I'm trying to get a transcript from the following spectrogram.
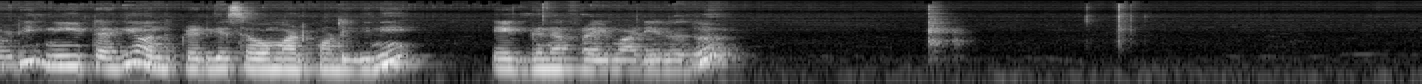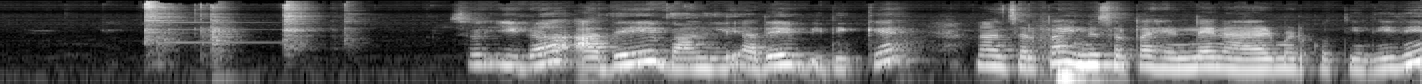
ನೋಡಿ, ನೀಟಾಗಿ ಒಂದು ಪ್ಲೇಟ್ಗೆ ಸರ್ವ್ ಮಾಡ್ಕೊಂಡಿದ್ದೀನಿ ಎಗ್ನ ಫ್ರೈ ಮಾಡಿರೋದು. ಸೊ ಈಗ ಅದೇ ಬಾಣಲಿ, ಅದೇ ಇದಕ್ಕೆ ನಾನು ಸ್ವಲ್ಪ ಇನ್ನೂ ಸ್ವಲ್ಪ ಎಣ್ಣೆನ ಆ್ಯಡ್ ಮಾಡ್ಕೊತಿದ್ದೀನಿ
